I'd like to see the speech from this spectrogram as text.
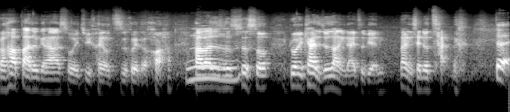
然后他爸就跟他说一句很有智慧的话，他爸就说就说，如果一开始就让你来这边，那你现在就惨了。对，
